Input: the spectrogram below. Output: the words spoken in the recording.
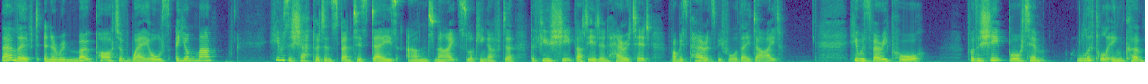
There lived in a remote part of Wales a young man. He was a shepherd and spent his days and nights looking after the few sheep that he had inherited from his parents before they died. He was very poor, for the sheep brought him little income.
